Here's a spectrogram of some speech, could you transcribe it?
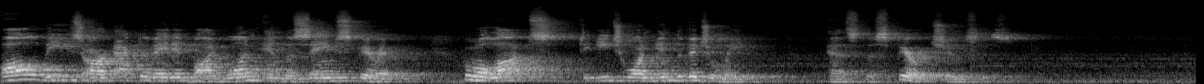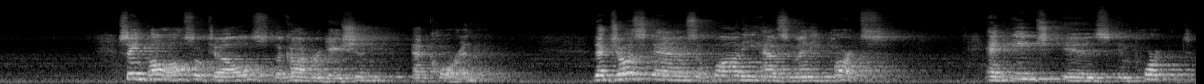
All these are activated by one and the same Spirit, who allots to each one individually as the Spirit chooses. St. Paul also tells the congregation at Corinth that just as a body has many parts, and each is important,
